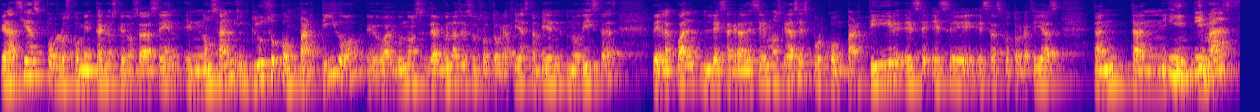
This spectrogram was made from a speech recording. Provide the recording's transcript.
Gracias por los comentarios que nos hacen. Eh, nos han incluso compartido eh, algunos, de algunas de sus fotografías también nudistas, de la cual les agradecemos. Gracias por compartir ese, ese, esas fotografías tan, tan íntimas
